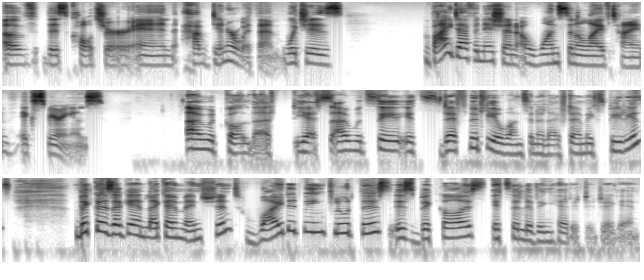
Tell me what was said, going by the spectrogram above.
of this culture and have dinner with them, which is by definition a once in a lifetime experience. I would call that, yes, I would say it's definitely a once in a lifetime experience. Because again, like I mentioned, why did we include this? Is because it's a living heritage again.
